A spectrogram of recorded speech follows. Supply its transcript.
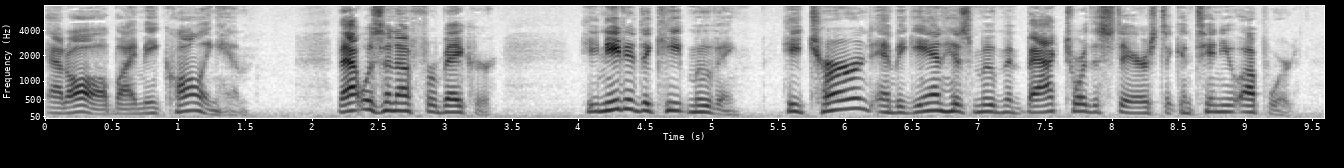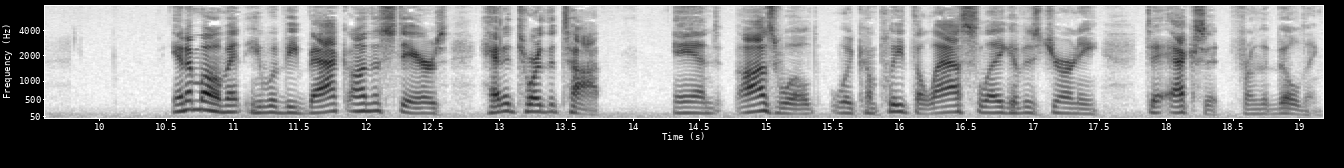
at all by me calling him. That was enough for Baker. He needed to keep moving. He turned and began his movement back toward the stairs to continue upward. In a moment, he would be back on the stairs, headed toward the top, and Oswald would complete the last leg of his journey to exit from the building.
